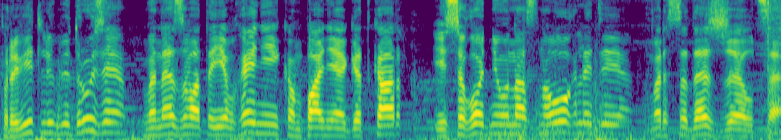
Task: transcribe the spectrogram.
Привіт, любі друзі! Мене звати Євгеній, компанія GetCar. І сьогодні у нас на огляді Mercedes GLC.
